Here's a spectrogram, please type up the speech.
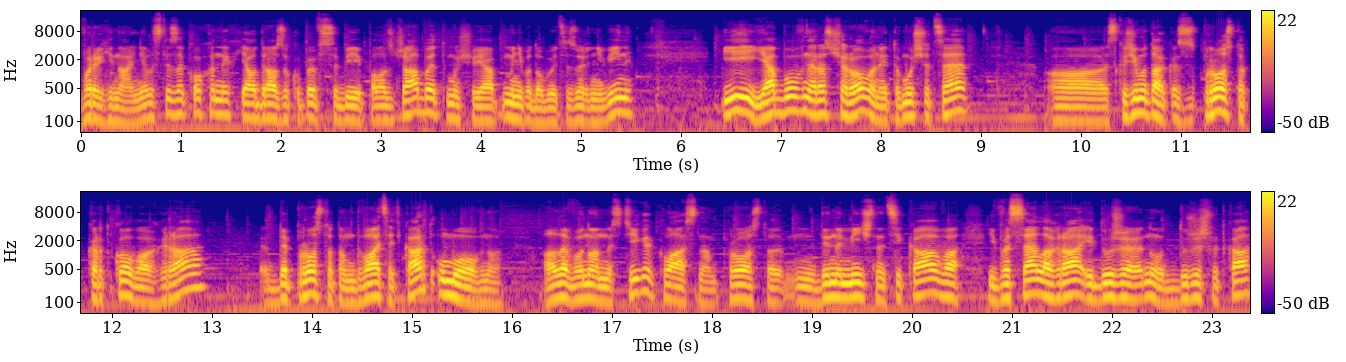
в оригінальні листи закоханих. Я одразу купив собі Палац Джаби, тому що я, мені подобаються зоряні війни. І я був не розчарований, тому що це, скажімо так, просто карткова гра, де просто там 20 карт умовно. Але вона настільки класна, просто динамічна, цікава і весела гра, і дуже, ну, дуже швидка.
